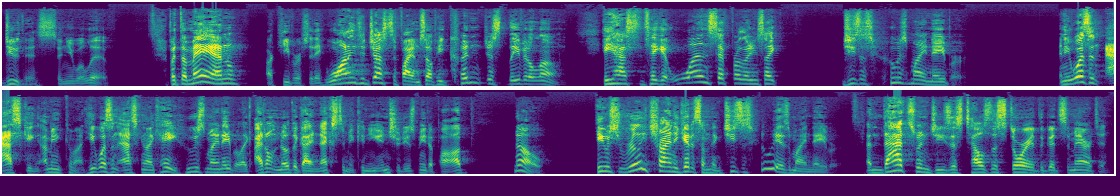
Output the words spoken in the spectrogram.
Do this and you will live. But the man, our key verse today, wanting to justify himself, he couldn't just leave it alone. He has to take it one step further. And He's like, Jesus, who's my neighbor? And he wasn't asking, I mean, come on, he wasn't asking, like, hey, who's my neighbor? Like, I don't know the guy next to me. Can you introduce me to Bob? No. He was really trying to get at something. Jesus, who is my neighbor? And that's when Jesus tells the story of the Good Samaritan.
